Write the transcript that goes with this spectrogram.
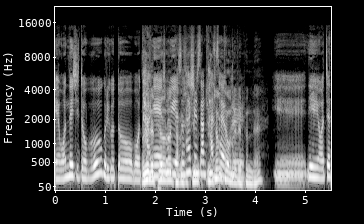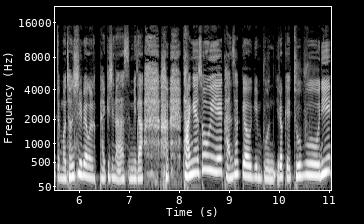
예. 원내 지도부 그리고 또 뭐 당의 소위에서 사실상 김, 간사 김성태 역할을 원내대표인데. 예, 예, 어쨌든 뭐 전실명을 밝히진 않았습니다. 당의 소위의 간사격인 분, 이렇게 두 분이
